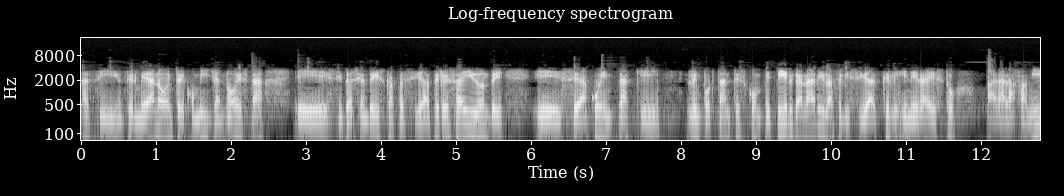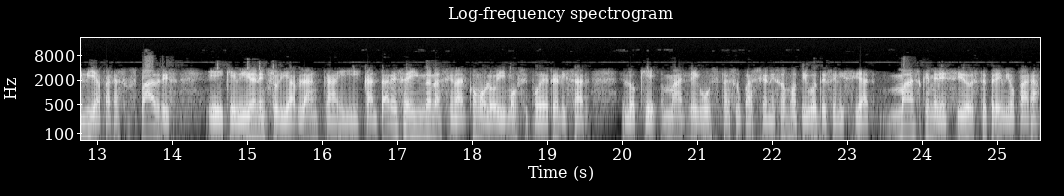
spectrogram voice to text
así, enfermedad no, entre comillas, ¿no? Esta eh, situación de discapacidad, pero es ahí donde eh, se da cuenta que lo importante es competir, ganar y la felicidad que le genera esto para la familia, para sus padres eh, que viven en Florida Blanca y cantar ese himno nacional como lo oímos y poder realizar lo que más le gusta, su pasión, esos motivos de felicidad. Más que merecido este premio para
